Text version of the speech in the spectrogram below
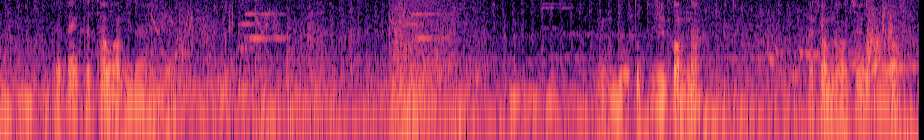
음흠, 일단 탱크 타고 갑니다 이제 음뭐또 푸실 거 없나? 할게 없는 거 같죠 이거? 뭐요?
